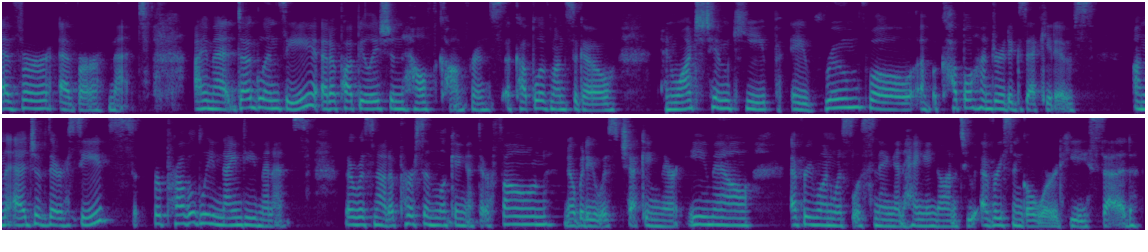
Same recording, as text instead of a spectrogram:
ever, ever met. I met Doug Lindsay at a population health conference a couple of months ago and watched him keep a room full of a couple hundred executives on the edge of their seats for probably 90 minutes. There was not a person looking at their phone. Nobody was checking their email. Everyone was listening and hanging on to every single word he said.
